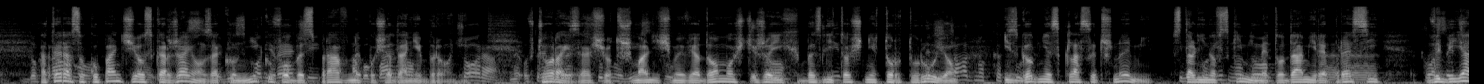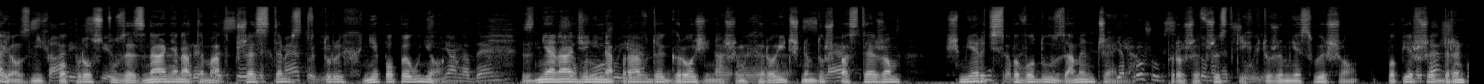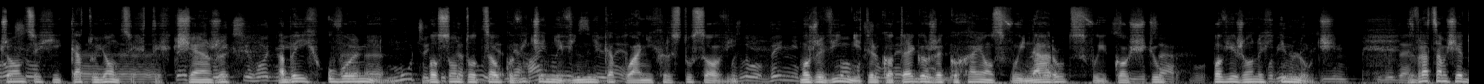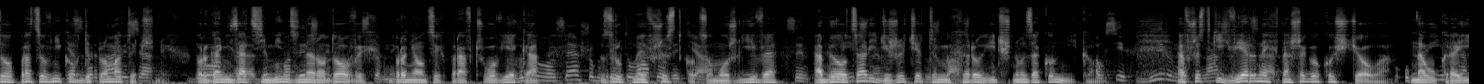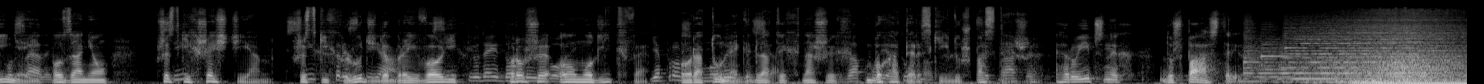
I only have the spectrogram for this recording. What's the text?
a teraz okupanci oskarżają zakonników o bezprawne posiadanie broni. Wczoraj zaś otrzymaliśmy wiadomość, że ich bezlitośnie torturują i zgodnie z klasycznymi, stalinowskimi metodami represji wybijają z nich po prostu zeznania na temat przestępstw, których nie popełniono. Z dnia na dzień naprawdę grozi naszym heroicznym duszpasterzom, Śmierć z powodu zamęczenia. Proszę wszystkich, którzy mnie słyszą, po pierwsze dręczących i katujących tych księży, aby ich uwolnili, bo są to całkowicie niewinni kapłani Chrystusowi. Może winni tylko tego, że kochają swój naród, swój kościół, powierzonych im ludzi. Zwracam się do pracowników dyplomatycznych, organizacji międzynarodowych broniących praw człowieka. Zróbmy wszystko, co możliwe, aby ocalić życie tym heroicznym zakonnikom. A wszystkich wiernych naszego Kościoła na Ukrainie i poza nią wszystkich chrześcijan, wszystkich ludzi dobrej woli, proszę o modlitwę, o ratunek dla tych naszych bohaterskich duszpasterzy. Heroicznych duszpasterów.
